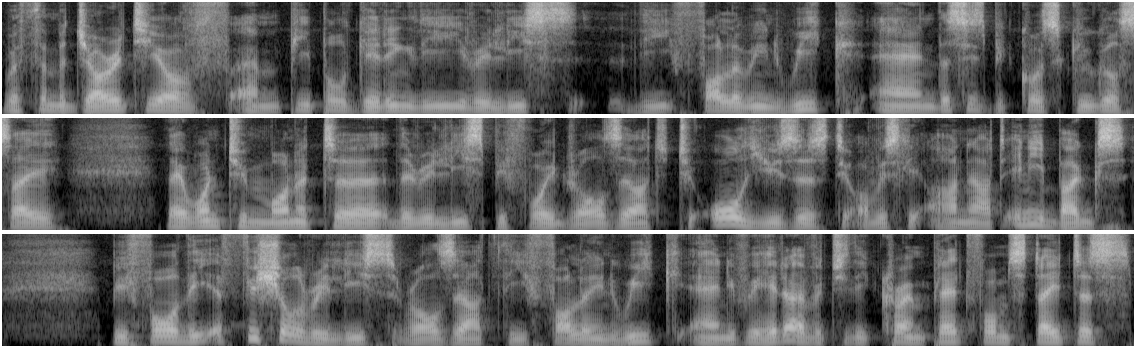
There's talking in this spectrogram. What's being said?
with the majority of um, people getting the release the following week. And this is because Google say they want to monitor the release before it rolls out to all users to obviously iron out any bugs before the official release rolls out the following week. And if we head over to the Chrome platform status,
